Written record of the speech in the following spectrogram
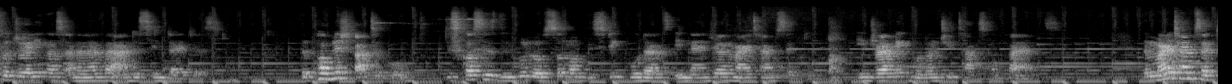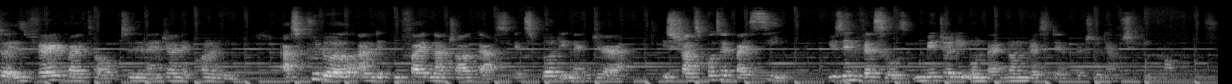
for joining us on another Andersen Digest. The published article discusses the role of some of the stakeholders in Nigerian maritime sector in driving voluntary tax compliance. The maritime sector is very vital to the Nigerian economy as crude oil and liquefied natural gas explored in Nigeria is transported by sea using vessels majorly owned by non-resident petroleum shipping companies.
